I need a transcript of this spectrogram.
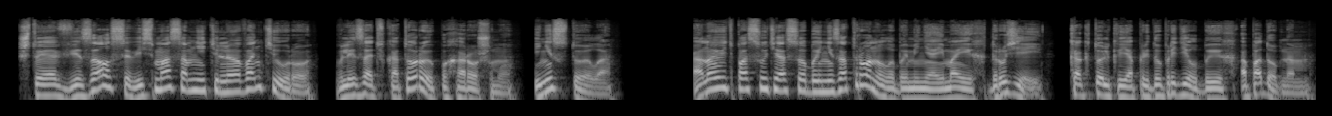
что я ввязался в весьма сомнительную авантюру, влезать в которую, по-хорошему, и не стоило. Оно ведь, по сути, особо и не затронуло бы меня и моих друзей, как только я предупредил бы их о подобном.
